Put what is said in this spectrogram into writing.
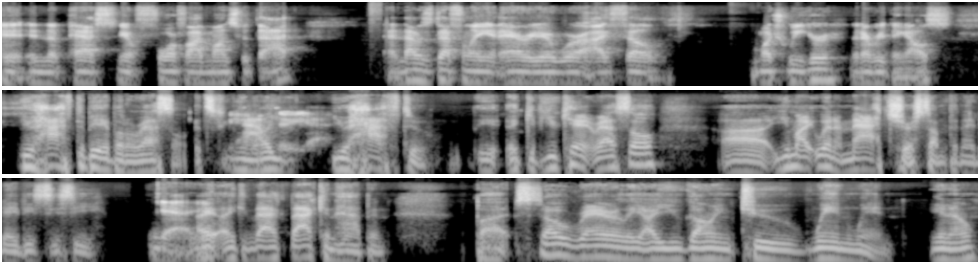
in, in the past, you know, four or five months with that. And that was definitely an area where I felt much weaker than everything else. You have to be able to wrestle. It's You you, know to, yeah. you have to. Like if you can't wrestle, uh, you might win a match or something at ADCC. Yeah. yeah. right? Like that that can happen. But so rarely are you going to win win, you know?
